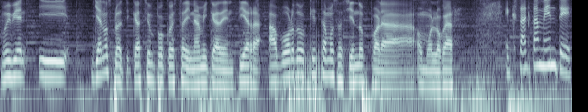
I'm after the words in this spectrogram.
Muy bien, y ya nos platicaste un poco esta dinámica de en tierra. A bordo, ¿qué estamos haciendo para homologar? Exactamente,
